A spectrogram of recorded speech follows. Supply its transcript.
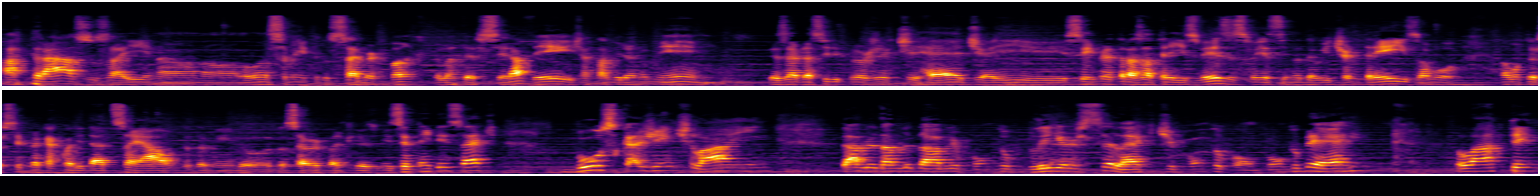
atrasos aí no, no, lançamento do Cyberpunk pela terceira vez, já tá virando meme. Apesar da CD Projekt Red aí sempre atrasar três vezes, foi assim no The Witcher 3. Vamos, vamos torcer para que a qualidade saia alta também do, do Cyberpunk 2077. Busca a gente lá em www.playerselect.com.br. Lá tem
